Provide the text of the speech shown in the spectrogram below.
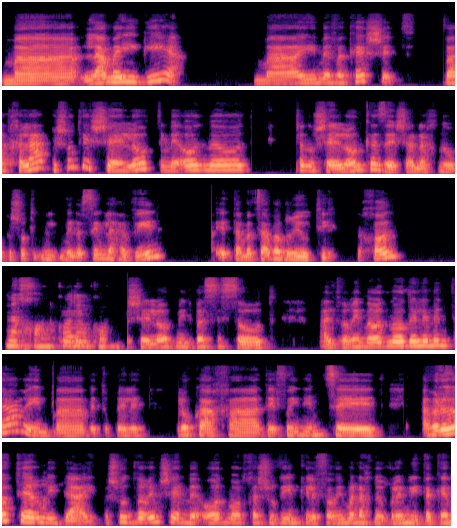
מה, למה היא הגיעה, מה היא מבקשת. בהתחלה פשוט יש שאלות מאוד מאוד, לנו שאלון כזה שאנחנו פשוט מנסים להבין את המצב הבריאותי, נכון? נכון, קודם כל. שאלות מתבססות על דברים מאוד מאוד אלמנטריים, מה המטופלת לוקחת, איפה היא נמצאת, אבל לא יותר מדי, פשוט דברים שהם מאוד מאוד חשובים, כי לפעמים אנחנו יכולים להתעכב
